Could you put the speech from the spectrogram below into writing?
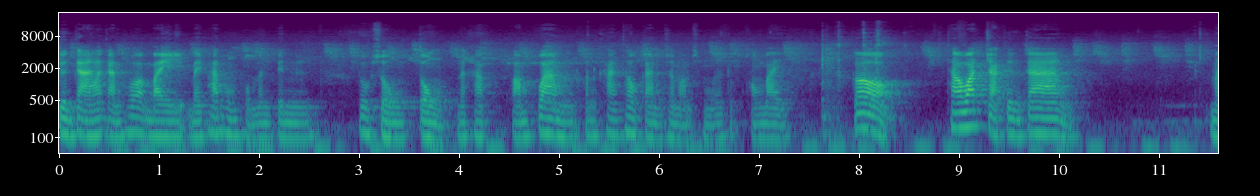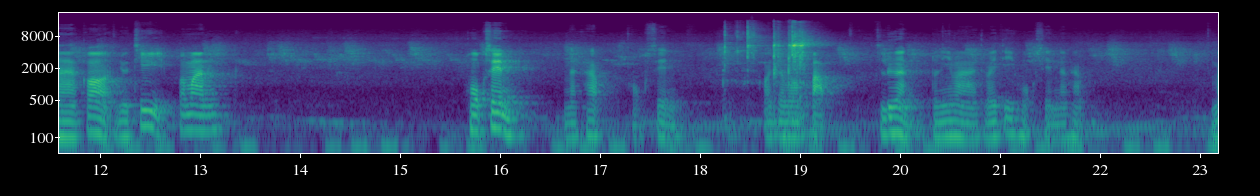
กึ่งกลางแล้วกันเพราะว่าใบใบพัดของผมมันเป็นรูปทรงตรงนะครับ ความกว้างมันค่อนข้างเท่ากันสม่ำเสมอของใบ ก็ถ้าวัดจากกึ่งกลาง มาก็อยู่ที่ประมาณ6เซนนะครับ6เซนก็จะมาปรับเลื่อนตัวนี้มาไว้ที่6เซนนะครับใบ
